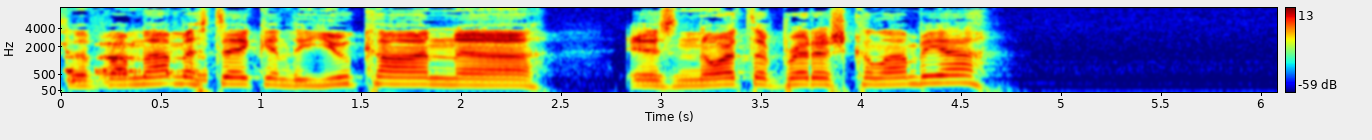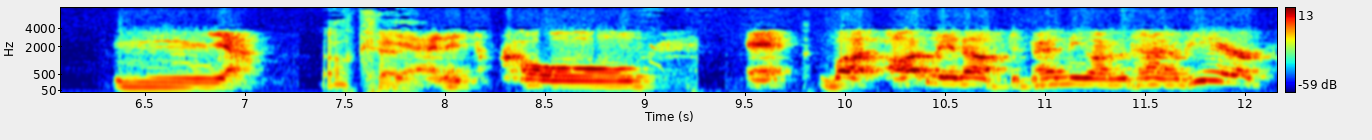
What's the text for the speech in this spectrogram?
so, if I'm not mistaken, the Yukon uh, is north of British Columbia? Mm, yeah. Okay. Yeah, and it's cold. And, but oddly enough, depending on the time of year,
